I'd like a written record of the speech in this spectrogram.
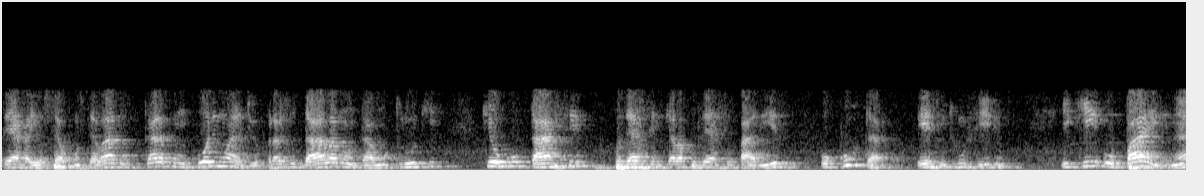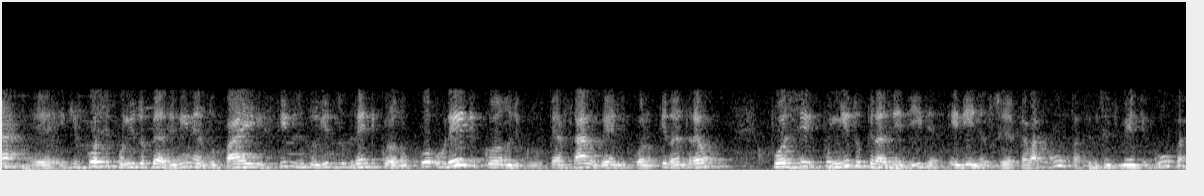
terra e o céu constelado, o cara compor um ardil para ajudá-la a montar um truque que ocultasse, pudesse, que ela pudesse parir, oculta esse último filho, e que o pai, né, e que fosse punido pelas linhas do pai e filhos engolidos o grande crono. O grande crono de pensar o grande crono pilantrão, fosse punido pelas eríneas, eríneas, ou seja, pela culpa, pelo sentimento de culpa.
